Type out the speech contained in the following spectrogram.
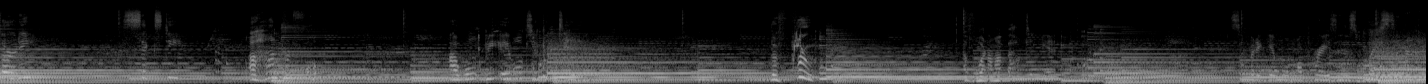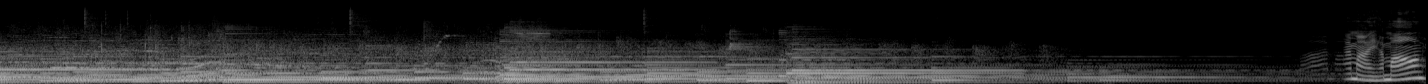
30, 60, 100 hundredfold, I won't be able to contain the fruit of what I'm about to get. Somebody give one more praise in this place tonight. Am I? Am I on?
